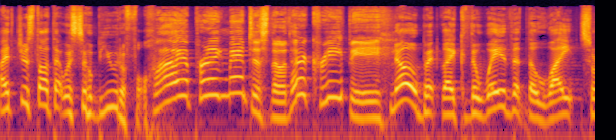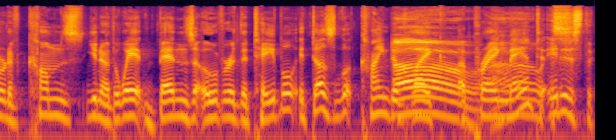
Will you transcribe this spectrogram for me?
I just thought that was so beautiful. why a praying mantis though? They're creepy. No, but like the way that the light sort of comes, you know, the way it bends over the table, it does look kind of like a oh, praying oh, mantis. It is the.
